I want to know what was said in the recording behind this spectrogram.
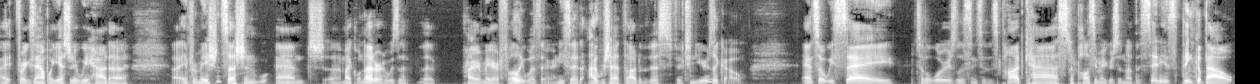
I, for example, yesterday we had a, a information session and uh, Michael Nutter, who was a, the prior mayor of Philly was there, and he said, "I wish I had thought of this 15 years ago." And so we say to the lawyers listening to this podcast, to policymakers in other cities, think about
